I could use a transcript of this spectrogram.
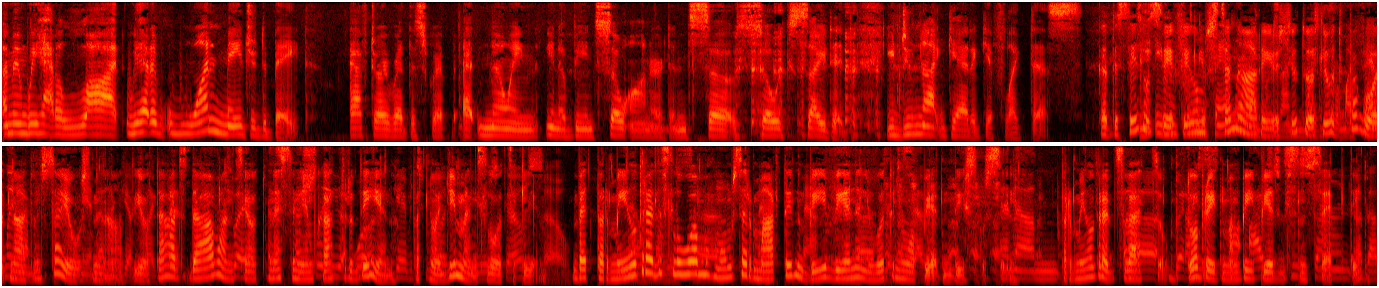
I mean, we had a lot, we had a, one major debate after I read the script at knowing, you know, being so honored and so, so excited. You do not get a gift like this. Kad es izlasīju filmu scenāriju, es jutos ļoti pagodināta un sajūsmināta, jo tādas dāvanas jau tu nesaņem katru dienu, pat no ģimenes locekļiem. Bet par Mildredes lomu mums ar Martinu bija viena ļoti nopietna diskusija. Par Mildredes vecumu. Tobrīd man bija 57.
